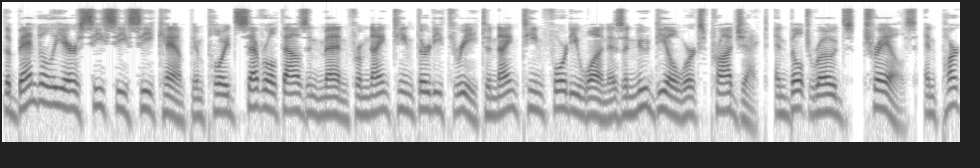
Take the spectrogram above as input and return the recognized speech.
The Bandelier CCC camp employed several thousand men from 1933 to 1941 as a New Deal Works project, and built roads, trails, and park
